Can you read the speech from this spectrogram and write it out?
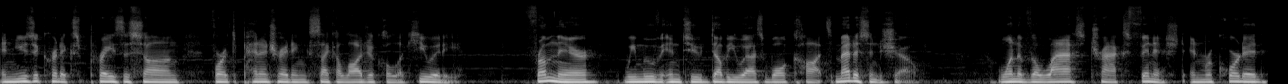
and music critics praise the song for its penetrating psychological acuity. From there, we move into W.S. Walcott's Medicine Show, one of the last tracks finished and recorded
